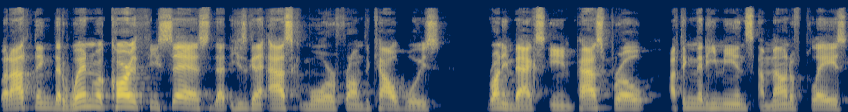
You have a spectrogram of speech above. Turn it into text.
But I think that when McCarthy says that he's going to ask more from the Cowboys running backs in pass pro, I think that he means amount of plays.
